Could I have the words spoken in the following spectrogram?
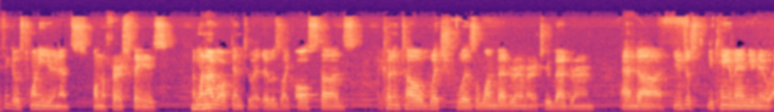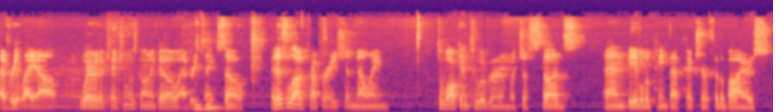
think it was 20 units on the first phase. And mm-hmm. when I walked into it, it was like all studs. I couldn't tell which was a one bedroom or a two bedroom, and uh, you just you came in, you knew every layout, where the kitchen was going to go, everything. Mm-hmm. So it is a lot of preparation, knowing to walk into a room with just studs and be able to paint that picture for the buyers.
